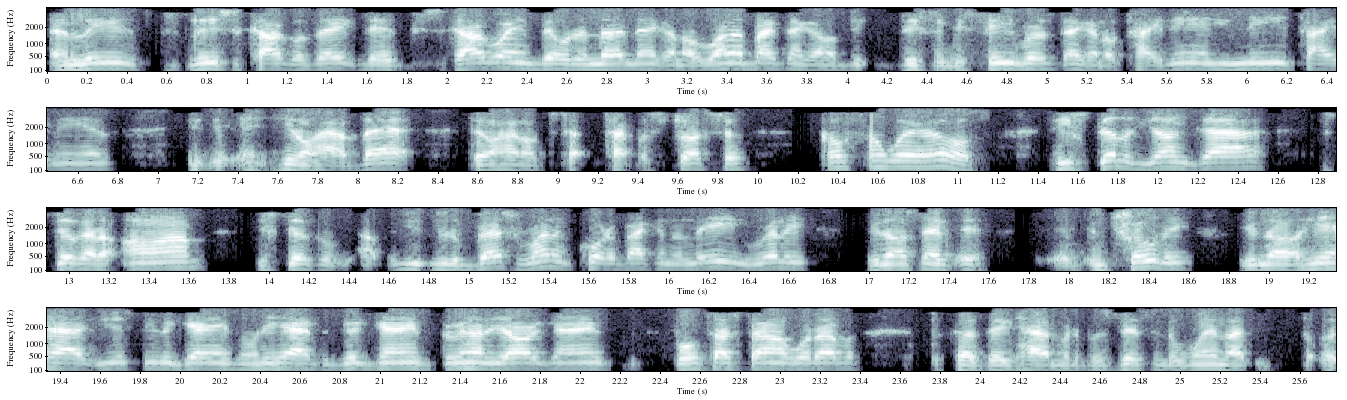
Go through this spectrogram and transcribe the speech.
and leave leave Chicago. They, they Chicago ain't building nothing. They ain't got no running back. They ain't got no de- decent receivers. They ain't got no tight end. You need tight ends. You don't have that. They don't have no t- type of structure. Go somewhere else. He's still a young guy. You still got an arm. You still uh, you're the best running quarterback in the league, really. You know what I'm saying? And truly, you know, he had you see the games when he had the good games, 300 yard games, full touchdown, whatever, because they had him in a position to win, like uh, uh,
